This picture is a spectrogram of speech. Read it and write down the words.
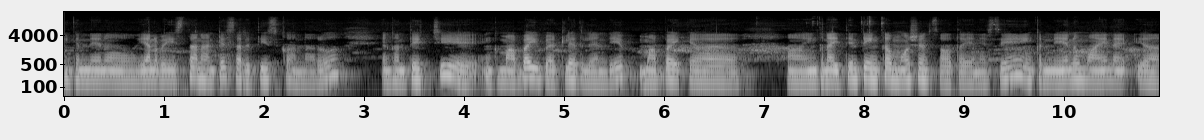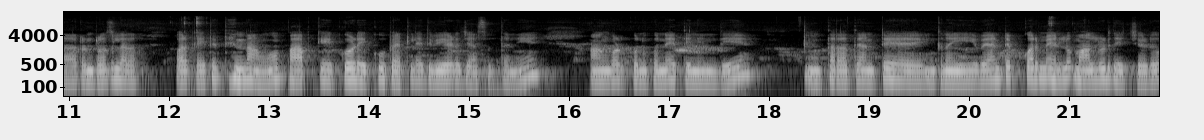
ఇంక నేను ఎనభై ఇస్తానంటే సరే తీసుకో అన్నారు. ఇంక తెచ్చి ఇంక మా అబ్బాయికి పెట్టలేదులేండి. మా అబ్బాయికి ఇంక నాకు తింటే ఇంకా మోషన్స్ అవుతాయి అనేసి ఇంకా నేను మా ఆయన రెండు రోజుల వరకు అయితే తిన్నాము. పాపకి కూడా ఎక్కువ పెట్టలేదు వేడి చేస్తుందని. ఆమె కూడా కొన్ని కొన్ని తినింది. తర్వాత అంటే ఇంక ఇవి అంటే కొరమేన్లు మా అల్లుడు తెచ్చాడు.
